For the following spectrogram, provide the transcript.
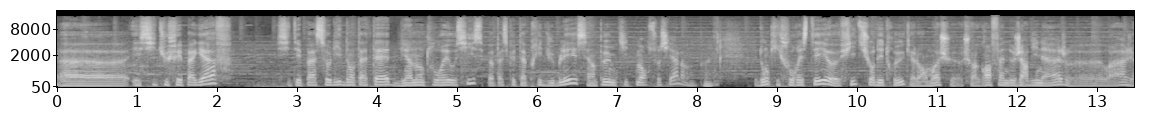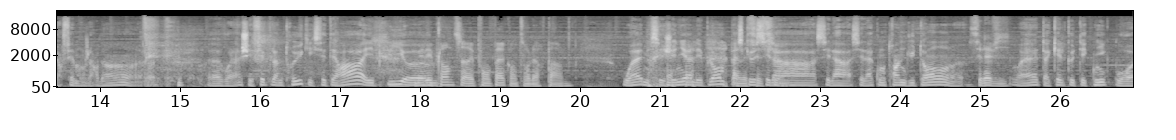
Euh, et si tu fais pas gaffe, si t'es pas solide dans ta tête, bien entouré aussi, c'est pas parce que t'as pris du blé, c'est un peu une petite mort sociale. Ouais. Donc il faut rester euh, fit sur des trucs. Alors moi, je, suis- je suis un grand fan de jardinage. euh, voilà, j'ai refait mon jardin. euh, voilà, j'ai fait plein de trucs, etc. Et puis, Mais les plantes, ça répond pas quand on leur parle. ouais, mais c'est génial les plantes parce bah, que c'est la, c'est la, c'est la contrainte du temps. C'est la vie. Ouais, t'as quelques techniques pour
